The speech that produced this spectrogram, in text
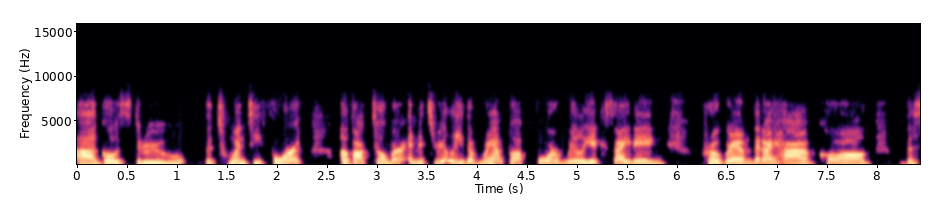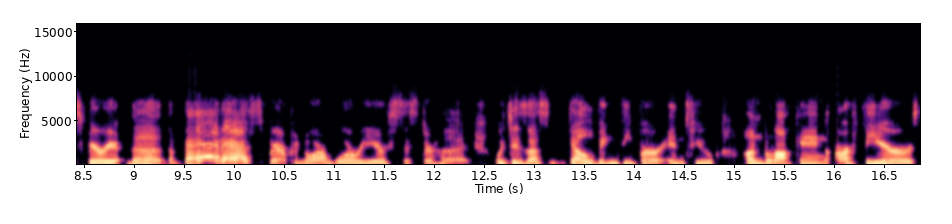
uh, goes through the 24th of October. And it's really the ramp up for a really exciting program that I have called the spirit, the, the badass spiritpreneur warrior sisterhood, which is us delving deeper into unblocking our fears,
